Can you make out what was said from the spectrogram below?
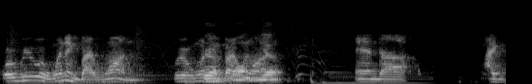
where we were winning by one. We were We're winning up by one, one. yeah. And uh, I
